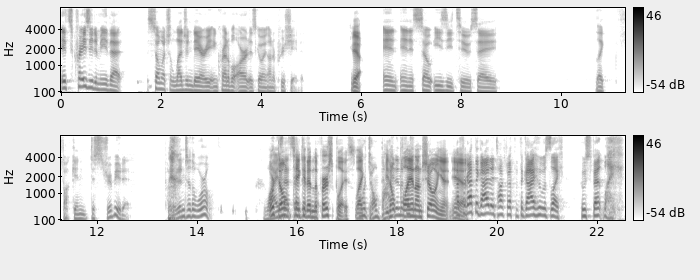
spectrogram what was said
It's crazy to me that so much legendary, incredible art is going unappreciated. Yeah. And and it's so easy to say, like, fucking distribute it, put it into the world. Why or don't so take it in the first place like or don't if you don't plan on showing it yeah I forgot the guy they talked about. That the guy who was like, who spent like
